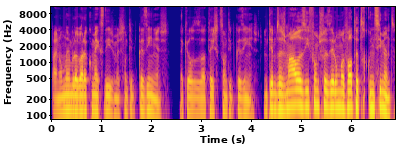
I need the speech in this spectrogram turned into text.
Pá, não me lembro agora como é que se diz, mas são tipo casinhas. Aqueles hotéis que são tipo casinhas. Metemos as malas e fomos fazer uma volta de reconhecimento.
